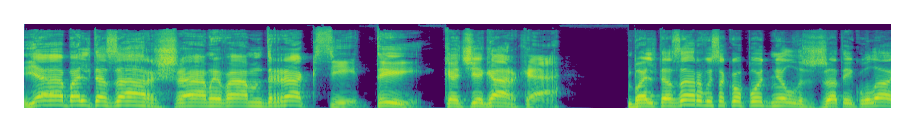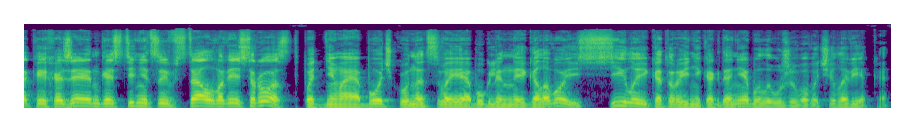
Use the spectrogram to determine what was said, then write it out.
«Я Бальтазар, Шам и вам Дракси, ты, кочегарка!» Бальтазар высоко поднял сжатый кулак, и хозяин гостиницы встал во весь рост, поднимая бочку над своей обугленной головой с силой, которой никогда не было у живого человека.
